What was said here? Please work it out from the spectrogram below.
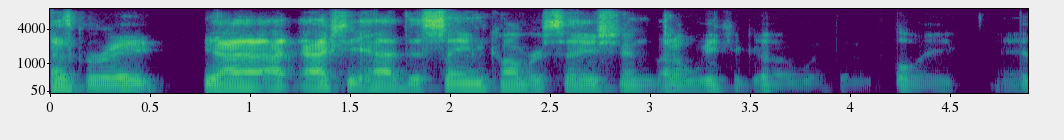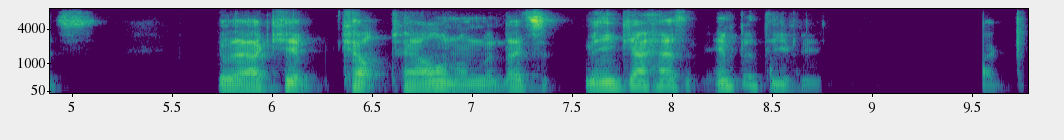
That's great. Yeah, I actually had the same conversation about a week ago with an employee. It's I kept kept telling them that that's I mean, guy has an empathy. Like,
